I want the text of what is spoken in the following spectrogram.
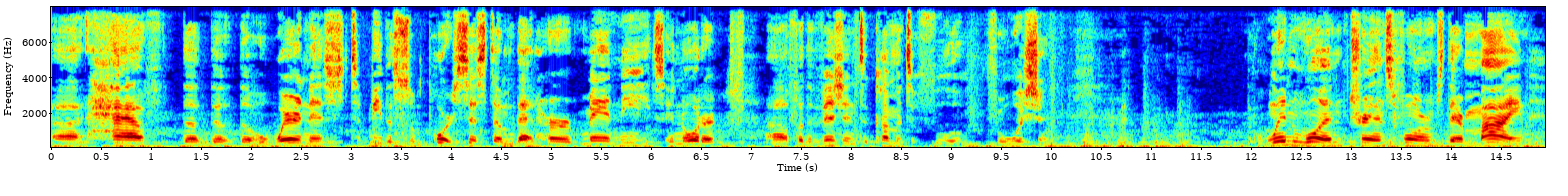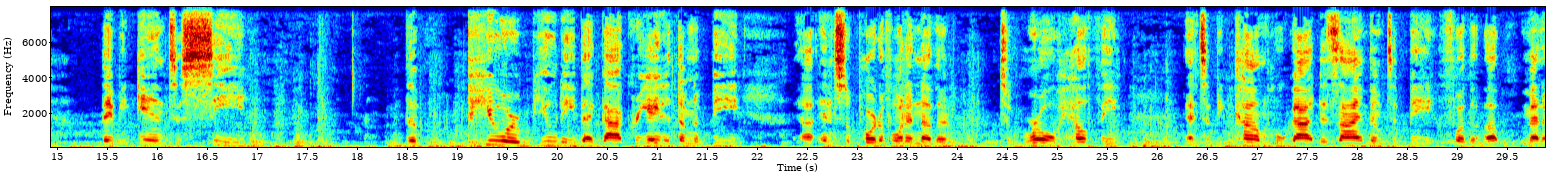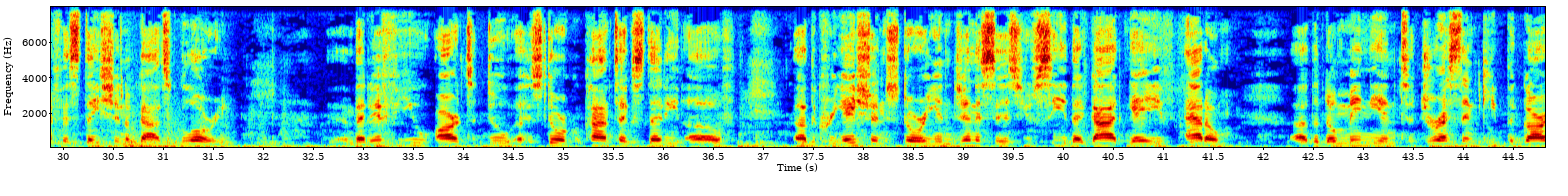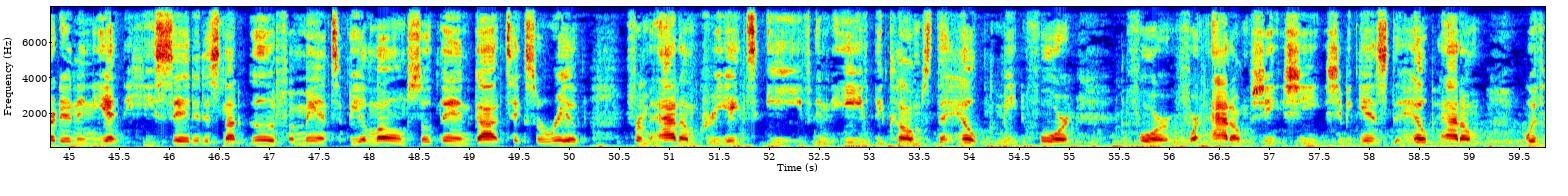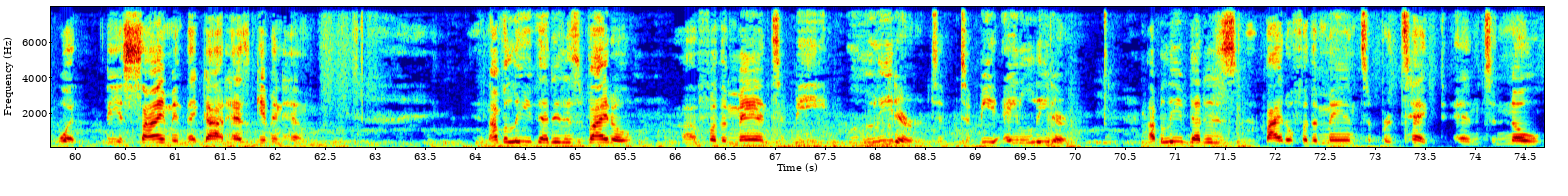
uh, have the, the, the awareness to be the support system that her man needs in order uh, for the vision to come into full fruition. When one transforms their mind, they begin to see the pure beauty that God created them to be uh, in support of one another to grow healthy and to become who God designed them to be for the up manifestation of God's glory. And that if you are to do a historical context study of uh, the creation story in Genesis, you see that God gave Adam uh, the dominion to dress and keep the garden, and yet he said it is not good for man to be alone. So then God takes a rib from Adam, creates Eve, and Eve becomes the help meet for for for Adam. She she she begins to help Adam with what the assignment that God has given him. And I believe that it is vital uh, for the man to be leader, to, to be a leader I believe that it is vital for the man to protect and to know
